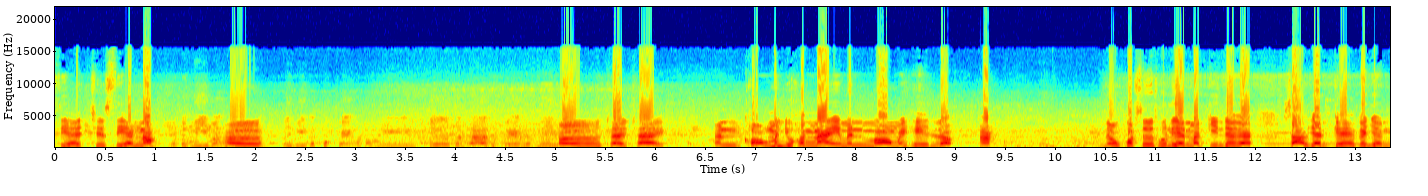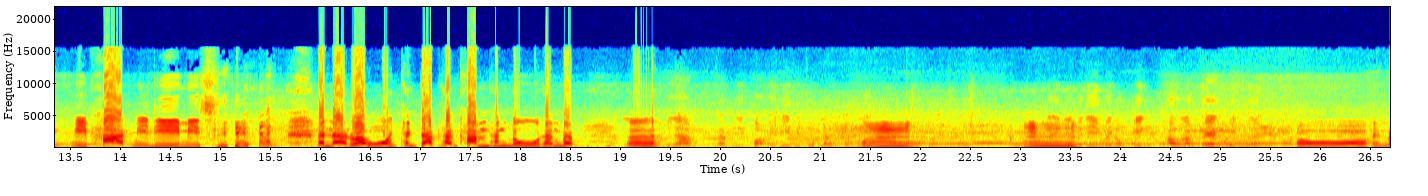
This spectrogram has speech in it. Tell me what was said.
เสียชื่อเสียงเนาะมันต้องมีบ้างเออ ไม่มีก็พวกแฝงก็ต้องมีเจอปัญหาทุกแฝงก็มีเออ ใช่ใช่มันของมันอยู่ข้างในมันมองไม่เห็นหรอกฮะเราก็ซื้อทุเรียนมากินด้วยกัน สาวยันแก่ก็ยังมีพลาดมีดีมีสีขนาดว่าโอ้ยทั้งจับทั้งคำทั้งดูทั้งแบบ เออพยายามทำดีเคาะให้ดีที่สุดแล้วต้องเคาะอืมอืไอ้มเนี่ยไม่ดีไม่ลงเก่งเข้าหลังแผงทิ้งเลยโอ้เห็นไหม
